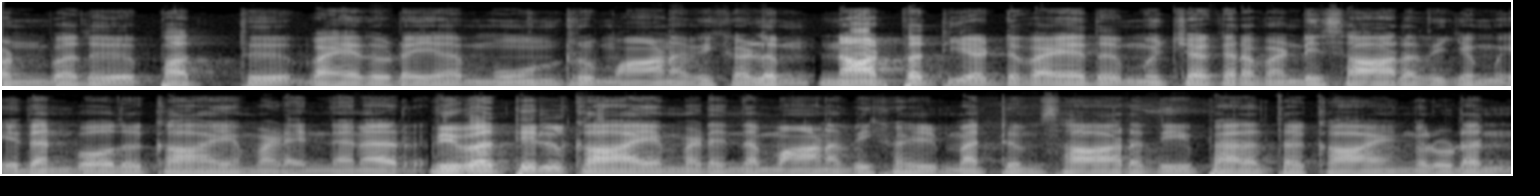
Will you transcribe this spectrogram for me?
ஒன்பது பத்து வயதுடைய மூன்று மாணவிகளும் நாற்பத்தி எட்டு வயது முச்சக்கர வண்டி சாரதியும் இதன்போது காயமடைந்தனர். விபத்தில் காயமடைந்த மாணவிகள் மற்றும் சாரதி பலத்த காயங்களுடன்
